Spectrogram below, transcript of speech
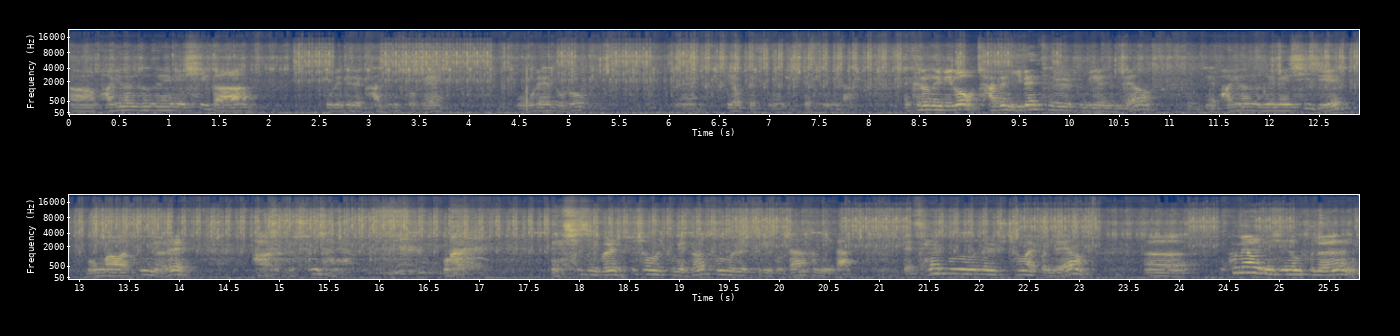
아, 박인환 선생님의 시가 우리들의 가슴 속에 오래도록 네, 기억됐으면 좋겠습니다. 네, 그런 의미로 작은 이벤트를 준비했는데요. 네, 박인환 선생님의 시집 목마와 숙녀를 아, 저도 숨이 차네요. 뭐, 네, 시집을 추첨을 통해서 선물을 드리고자 합니다. 네, 세 분을 추첨할 건데요. 어, 호명 되시는 분은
